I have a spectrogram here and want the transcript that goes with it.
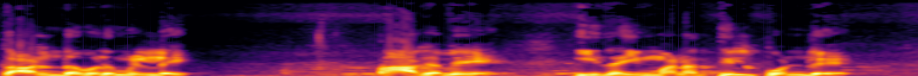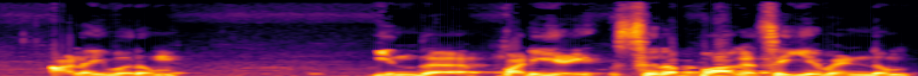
தாழ்ந்தவரும் இல்லை. ஆகவே இதை மனத்தில் கொண்டு அனைவரும் இந்த பணியை சிறப்பாக செய்ய வேண்டும்.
